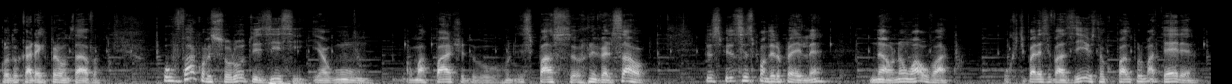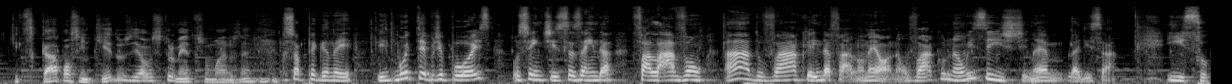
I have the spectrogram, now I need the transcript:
quando o Kardec perguntava: o vácuo absoluto existe em algum, alguma parte do espaço universal? E os espíritos responderam para ele, né? Não, não há o vácuo. O que te parece vazio está ocupado por matéria, que escapa aos sentidos e aos instrumentos humanos, né? Só pegando aí. E muito tempo depois, os cientistas ainda falavam, ah, do vácuo, e ainda falam, né? Ó, não, o vácuo não existe, né, Larissa? Isso.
